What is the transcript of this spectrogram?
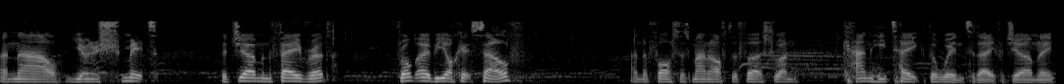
And now Jonas Schmidt, the German favourite from Oberjoch itself. And the fastest man after the first run. Can he take the win today for Germany?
